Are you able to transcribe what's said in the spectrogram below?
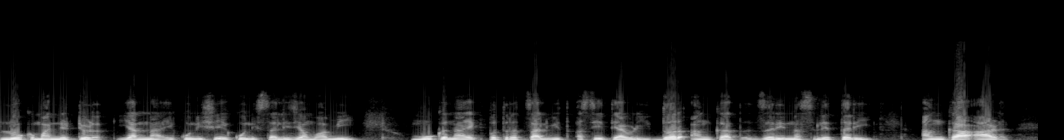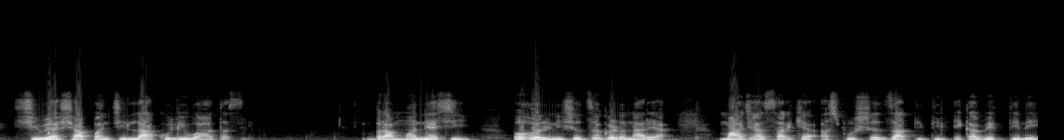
लोकमान्य टिळक यांना एकोणीसशे एकोणीस साली जेव्हा मी मूकनायक पत्र चालवीत असे त्यावेळी दर अंकात जरी नसले तरी अंकाआड शिव्या शापांची लाखोली वाहत असे. ब्राह्मण्याशी अहर्निश झगडणाऱ्या माझ्यासारख्या अस्पृश्य जातीतील एका व्यक्तीने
